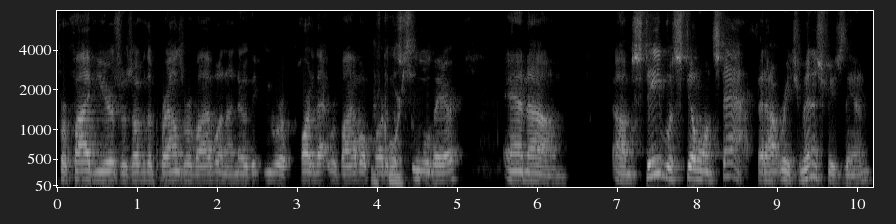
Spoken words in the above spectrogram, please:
for five years was over the Brownsville revival, and I know that you were a part of that revival, part of, of the school there. And um, um, Steve was still on staff at Outreach Ministries then,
